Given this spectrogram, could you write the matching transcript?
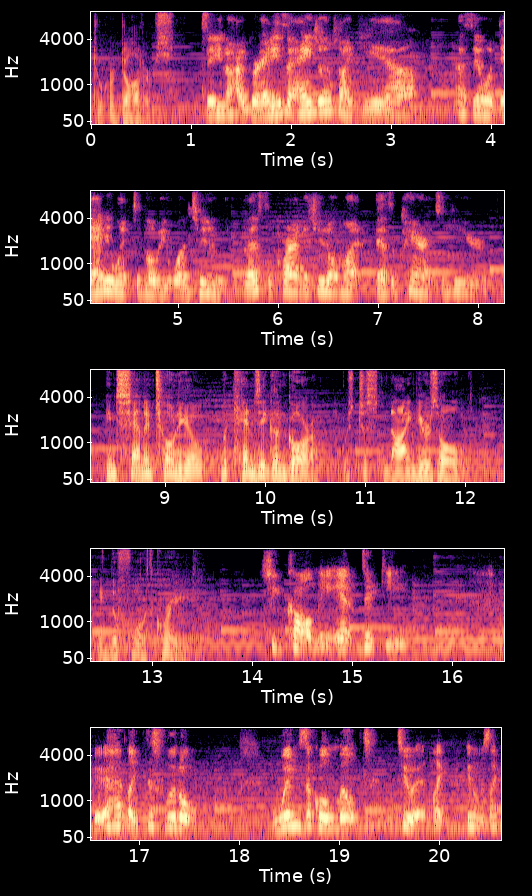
to her daughters. I said, You know how Granny's an angel? She's like, Yeah. I said, Well, Daddy went to go be one too. That's the cry that you don't want as a parent to hear. In San Antonio, Mackenzie Gongora was just nine years old in the fourth grade she called me Aunt Vicky. It had like this little whimsical lilt to it, like it was like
